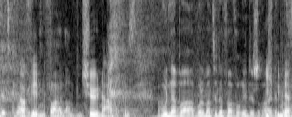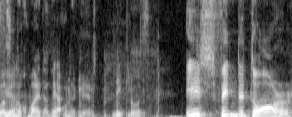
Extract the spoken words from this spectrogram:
gerade auf jeden Fall. Ein schöner Abschluss. Wunderbar. Wollen wir zu der Favorite schreiten, Ich bin bevor dafür. es noch weiter nach Ja. unten geht. Leg los. Ich finde Door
